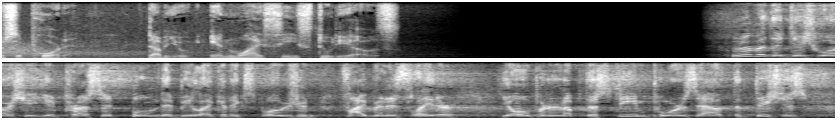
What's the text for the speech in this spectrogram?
supported. WNYC Studios. Remember the dishwasher? You'd press it, boom, there'd be like an explosion. Five minutes later, you open it up, the steam pours out, the dishes.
